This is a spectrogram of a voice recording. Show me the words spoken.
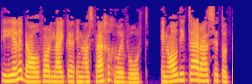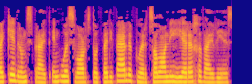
Die hele dal waar lijken en as weggegooi word, en al die terrasse tot bij Kedron spreid en ooswaarts tot bij die perdepoort zal aan die Heere gewaai wees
